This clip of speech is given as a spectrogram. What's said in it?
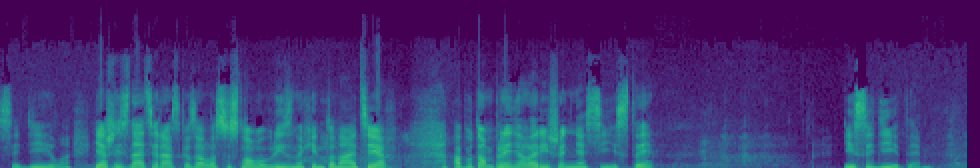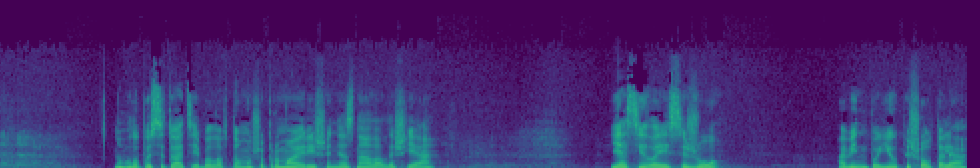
Сиділа. Я 16 разів сказала це слово в різних інтонаціях, а потім прийняла рішення сісти і сидіти. Ну, глупость ситуації була в тому, що про моє рішення знала лише я. Я сіла і сижу, а він поїв, пішов та ляг.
